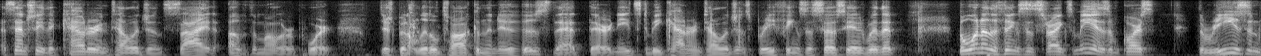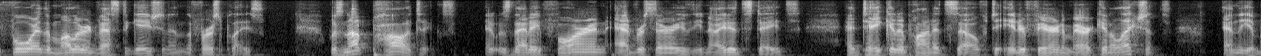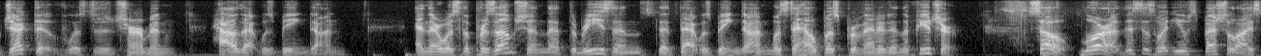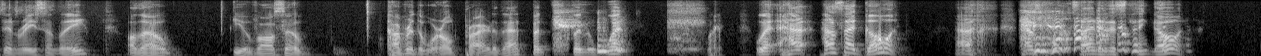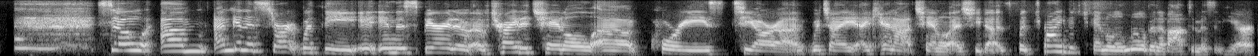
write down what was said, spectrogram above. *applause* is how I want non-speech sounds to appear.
essentially the counterintelligence side of the Mueller report. There's been a little talk in the news that there needs to be counterintelligence briefings associated with it. But one of the things that strikes me is, of course, the reason for the Mueller investigation in the first place was not politics. It was that a foreign adversary of the United States had taken upon itself to interfere in American elections. And the objective was to determine how that was being done and there was the presumption that the reason that that was being done was to help us prevent it in the future. So, Laura, this is what you've specialized in recently, although you've also covered the world prior to that. But but *laughs* what, what how, how's that going? How, how's the side of this thing going? So um, I'm going to start with the in the spirit of, of trying to channel uh, Kori's tiara, which I, I cannot channel as she does, but trying to channel a little bit of optimism here.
